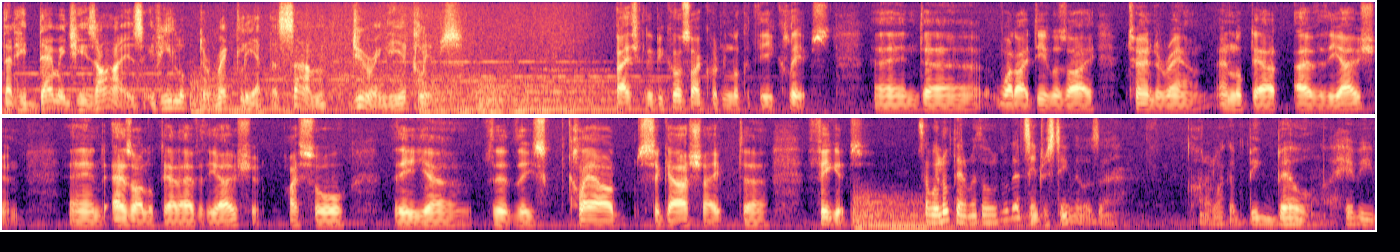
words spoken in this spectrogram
that he'd damage his eyes if he looked directly at the sun during the eclipse. Basically, because I couldn't look at the eclipse, and uh, what I did was I turned around and looked out over the ocean, and as I looked out over the ocean, I saw the, uh, the these cloud cigar-shaped uh, figures. So we looked at them and thought, well, that's interesting. There was a kind of like a big bell, a heavy,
